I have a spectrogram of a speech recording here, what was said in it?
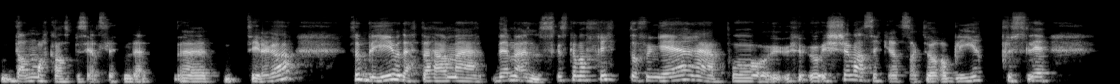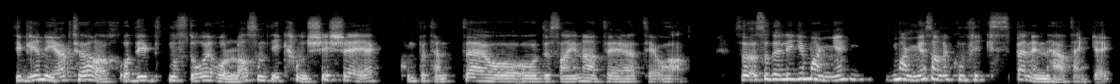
Danmark har spesielt slitt med det eh, tidligere så blir jo dette her med det vi ønsker skal være fritt og fungere på å ikke være sikkerhetsaktører, blir plutselig de blir nye aktører. Og de må stå i roller som de kanskje ikke er kompetente og, og designa til, til, å ha. Så, så, det ligger mange, mange sånne konfliktspenn inne her, tenker jeg.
